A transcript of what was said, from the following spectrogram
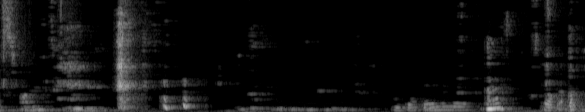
is. Mm-hmm. Okay.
